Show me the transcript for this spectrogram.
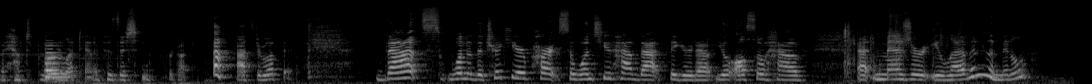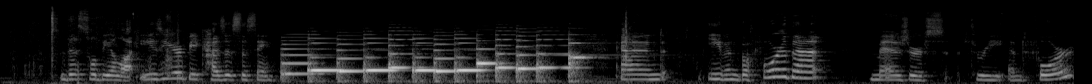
I have to put my left hand in position. Forgot. has to go up there. That's one of the trickier parts. So once you have that figured out, you'll also have at measure 11, the middle, this will be a lot easier because it's the same. And even before that, measures three and four.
